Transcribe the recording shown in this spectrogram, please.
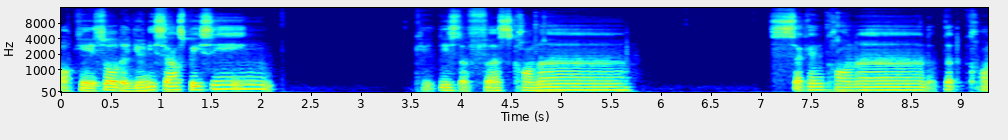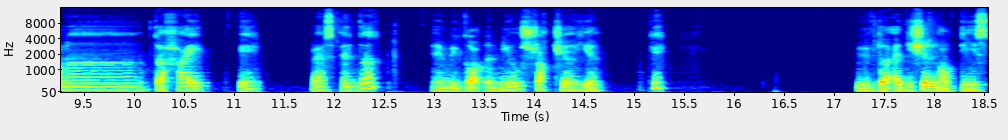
okay so the unit cell spacing. Okay this is the first corner. Second corner the third corner the height. Okay press enter. And we got a new structure here. Okay. With the addition of these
